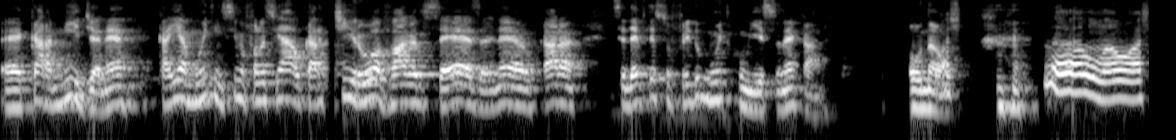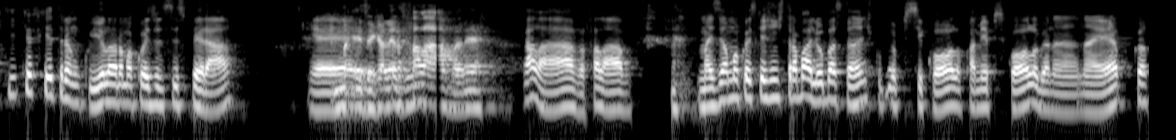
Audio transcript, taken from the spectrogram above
é, cara, a mídia, né, caía muito em cima, falando assim, ah, o cara tirou a vaga do César, né, o cara, você deve ter sofrido muito com isso, né, cara? Ou não? Acho... não, não, acho que, que eu fiquei tranquilo, era uma coisa de se esperar. É, Mas a galera falava, né? Falava, falava. Mas é uma coisa que a gente trabalhou bastante com o meu psicólogo, com a minha psicóloga na, na época.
